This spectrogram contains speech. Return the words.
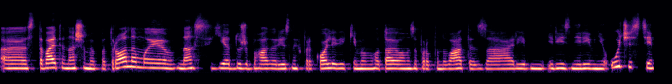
е, ставайте нашими патронами. В нас є дуже багато різних приколів, які ми готові вам запропонувати за рівні різні рівні участі, е,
